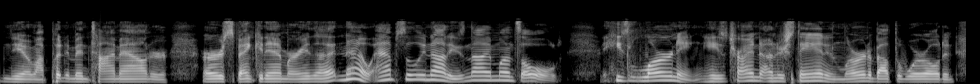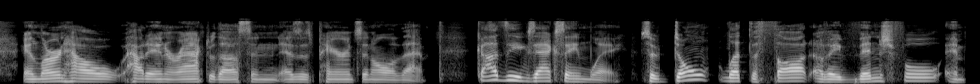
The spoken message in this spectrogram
you know, am I putting him in timeout or or spanking him or anything like that? No, absolutely not. He's nine months old. He's learning. He's trying to understand and learn about the world and and learn how how to interact with us and as his parents and all of that. God's the exact same way. So don't let the thought of a vengeful and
